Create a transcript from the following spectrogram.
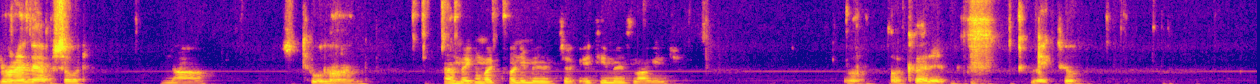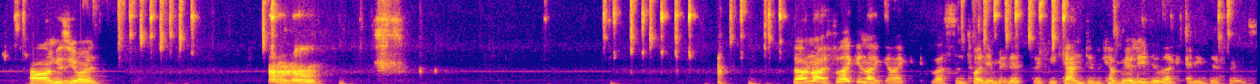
You want to end the episode? Nah. It's too long. I'm making like 20 minutes, like 18 minutes long each. Well, I'll cut it. Make two. How long is yours? I don't know. So I don't know. I feel like in like in like less than 20 minutes, like we can't do, we can't really do like any difference.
